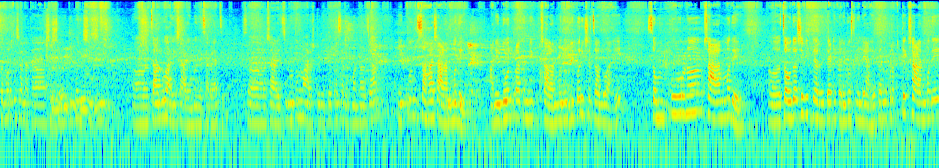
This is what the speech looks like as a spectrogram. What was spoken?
समर्थ शालाका शिष्यवृत्ती परीक्षेची चालू आहे शाळेमध्ये सगळ्याच. स शाळेची नूतन महाराष्ट्र विद्याप्रसारक मंडळाच्या एकूण सहा शाळांमध्ये आणि दोन प्राथमिक शाळांमध्ये ही परीक्षा चालू आहे. संपूर्ण शाळांमध्ये चौदाशे विद्यार्थी त्या ठिकाणी बसलेले आहेत आणि प्रत्येक शाळांमध्ये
